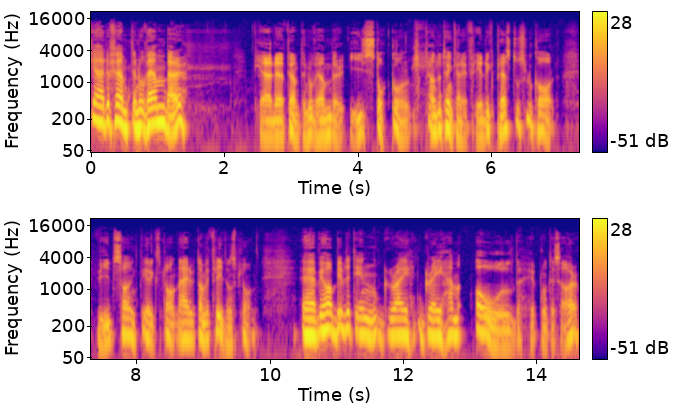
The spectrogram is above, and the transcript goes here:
4-5 november. 4-5 november i Stockholm. Kan du tänka dig Fredrik Prestos lokal vid Sankt Eriksplan, nej utan vid Fridhemsplan. Eh, vi har bjudit in Gra- Graham Old, hypnotisör.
